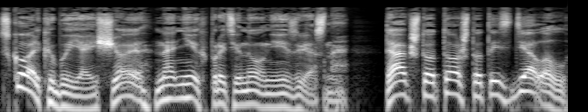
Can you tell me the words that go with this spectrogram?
«Сколько бы я еще на них протянул, неизвестно. Так что то, что ты сделал,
